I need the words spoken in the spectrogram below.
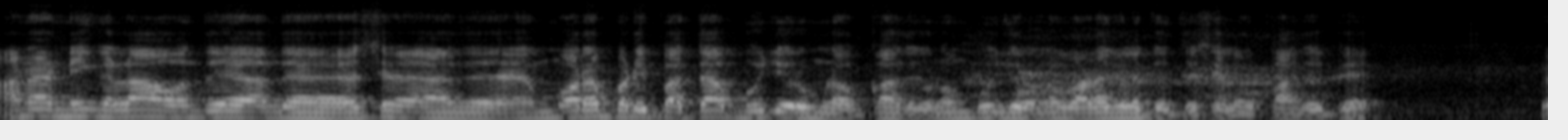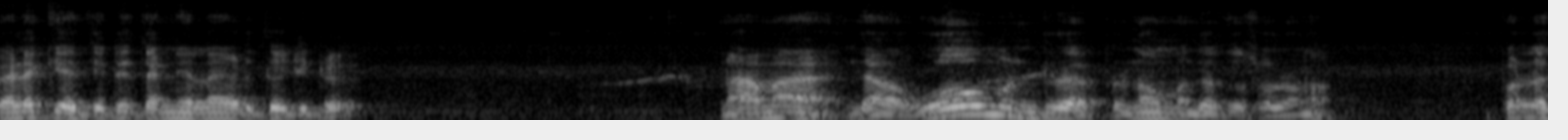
ஆனால் நீங்கள்லாம் வந்து அந்த சில அந்த முறைப்படி பார்த்தா பூஜை ரூமில் உட்காந்துக்கணும் பூஜை ரூமில் வடகிழக்கு திசையில் உட்காந்துக்கிட்டு விளக்கி ஏற்றிட்டு தண்ணியெல்லாம் எடுத்து வச்சுட்டு நாம் இந்த ஓம்ன்ற பிரணவ மந்திரத்தை சொல்லணும். இப்போ இல்லை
